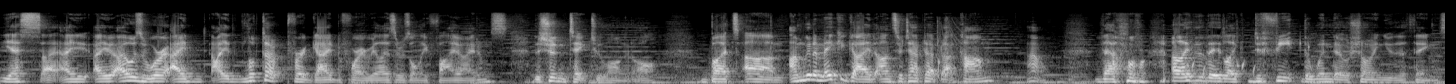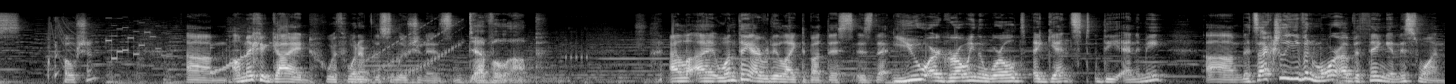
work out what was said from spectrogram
yes, I, I, I was worried. I, I looked up for a guide before I realized there was only five items. This shouldn't take too long at all. But um, I'm gonna make a guide on sirtaptap.com. Ow. That will. I like that they like defeat the window showing you the things. Potion. Um, I'll make a guide with whatever the solution is. Devil up. I, I, one thing I really liked about this is that you are growing the world against the enemy. Um, it's actually even more of a thing in this one.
